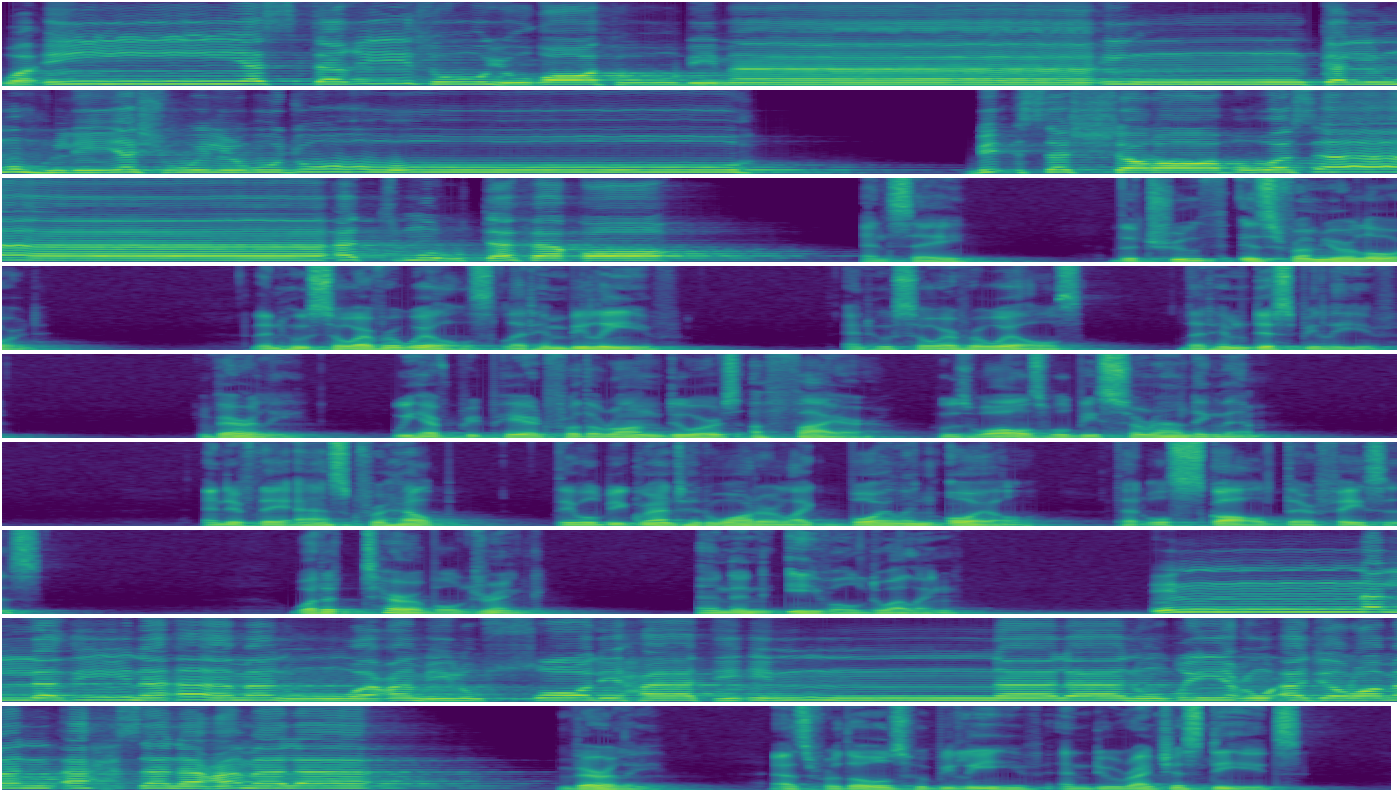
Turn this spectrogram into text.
وان يستغيثوا يغاثوا بماء كالمهل يشوي الوجوه بئس الشراب وساءت مرتفقا And say, The truth is from your Lord. Then whosoever wills, let him believe, and whosoever wills, let him disbelieve. Verily, we have prepared for the wrongdoers a fire whose walls will be surrounding them. And if they ask for help, they will be granted water like boiling oil that will scald their faces. What a terrible drink and an evil dwelling. ان الذين امنوا وعملوا الصالحات انا لا نضيع اجر من احسن عملا Verily, as for those who believe and do righteous deeds,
